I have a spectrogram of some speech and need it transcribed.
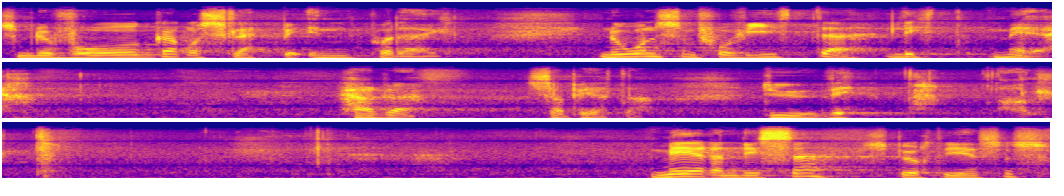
Som du våger å slippe innpå deg. Noen som får vite litt mer. Herre, sa Peter, du vet alt. Mer enn disse, spurte Jesus.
